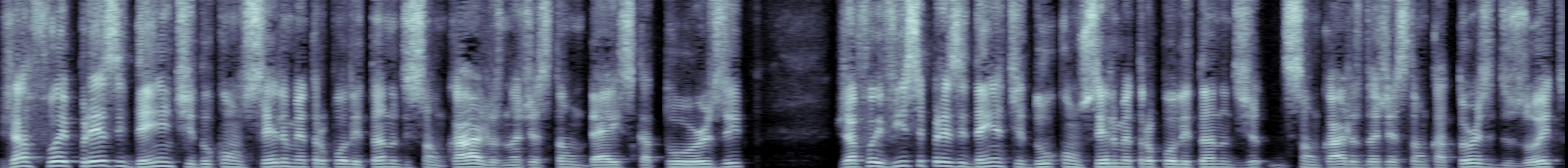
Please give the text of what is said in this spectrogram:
Já foi presidente do Conselho Metropolitano de São Carlos na gestão 10-14. Já foi vice-presidente do Conselho Metropolitano de São Carlos da gestão 14-18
